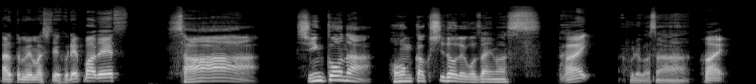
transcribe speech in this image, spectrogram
改めまして、フレパです。さあ、新コーナー、本格始動でございます。はい。フレバさん、はい。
